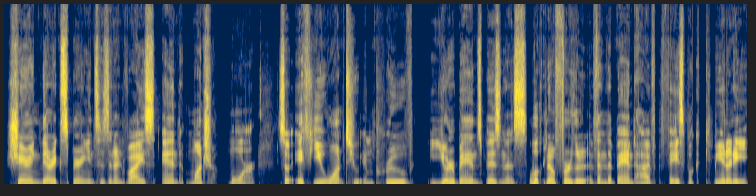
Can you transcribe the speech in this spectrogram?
sharing their experiences and advice, and much more. So if you want to improve your band's business, look no further than the Bandhive Facebook community.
